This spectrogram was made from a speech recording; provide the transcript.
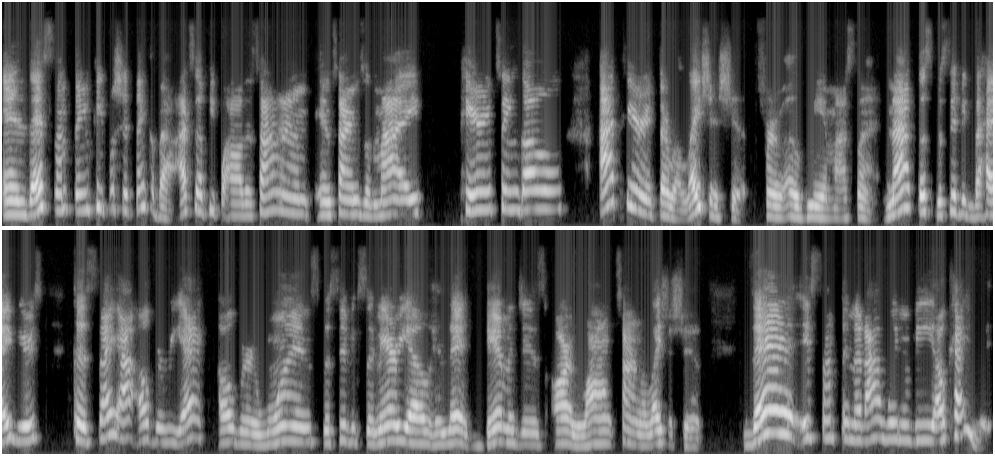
And that's something people should think about. I tell people all the time in terms of my parenting goal, I parent the relationship for of me and my son, not the specific behaviors. Cause say I overreact over one specific scenario and that damages our long-term relationship, that is something that I wouldn't be okay with.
